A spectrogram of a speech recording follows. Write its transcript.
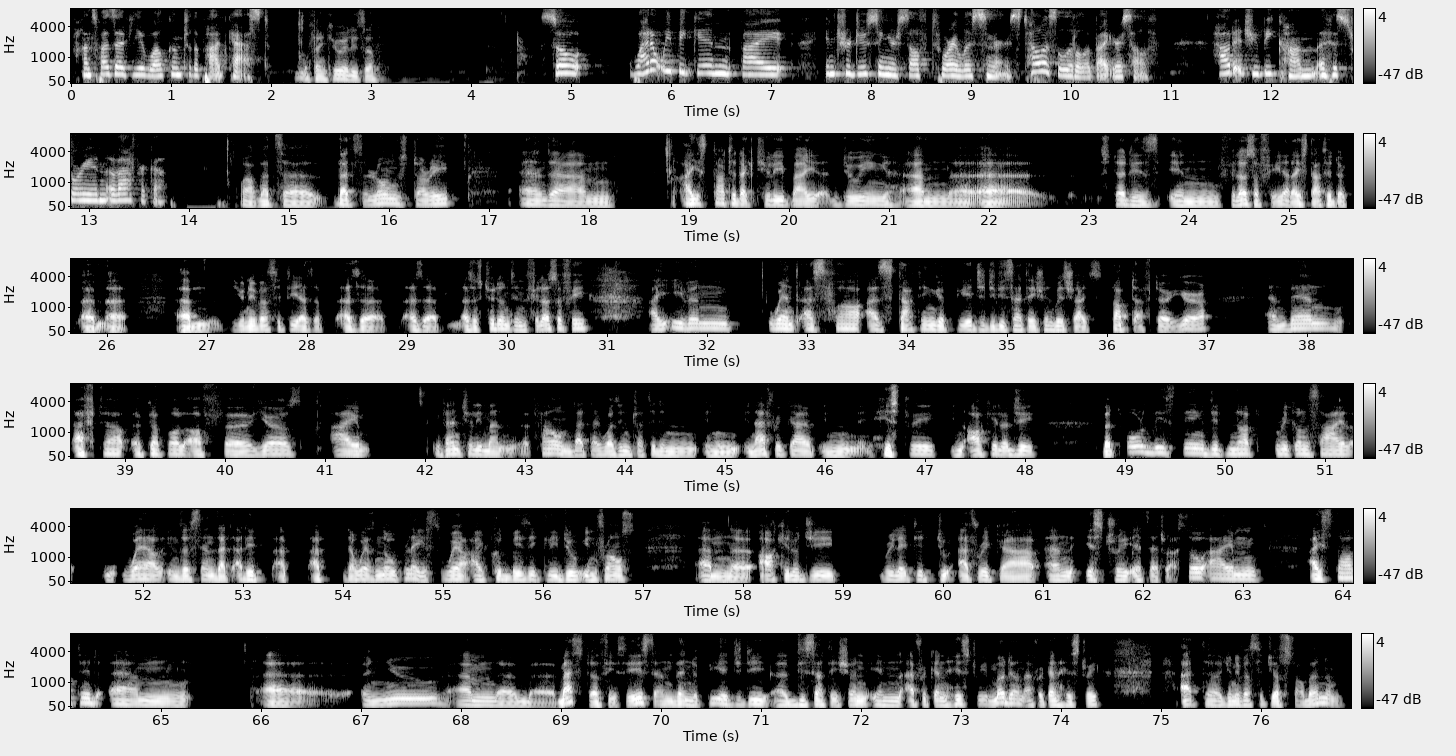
Francois Xavier, welcome to the podcast. Thank you, Elisa. So, why don't we begin by introducing yourself to our listeners? Tell us a little about yourself. How did you become a historian of Africa? Well, that's a that's a long story, and um, I started actually by doing um, uh, uh, studies in philosophy, and I started a, um, a, um, university as a as a as a as a student in philosophy. I even went as far as starting a PhD dissertation, which I stopped after a year. And then, after a couple of uh, years, I eventually man- found that I was interested in, in, in Africa, in, in history, in archaeology. But all these things did not reconcile well in the sense that I did, I, I, there was no place where I could basically do in France um, uh, archaeology related to Africa and history, etc. So I, um, I started um, uh, a new um, um, uh, master thesis and then a PhD uh, dissertation in African history, modern African history, at the University of Sorbonne,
